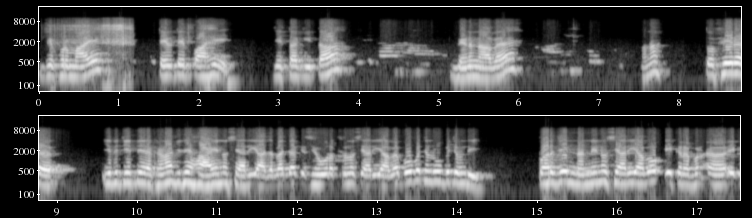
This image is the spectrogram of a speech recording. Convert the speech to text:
ਜੇ ਫਰਮਾਏ ਤਿਵ ਤੇ ਪਾਹੇ, ਜੇਤਾ ਕੀਤਾ ਬਿਨ ਨਾਵੈ। ਹਨਾ? ਤਾਂ ਫਿਰ ਇਹਦੇ ਚੇਤੇ ਰੱਖਣਾ ਜਿੱਥੇ ਹਾਏ ਨੂੰ ਸਿਆਰੀ ਆ ਜਾਵੇ ਜਾਂ ਕਿਸੇ ਹੋਰ ਅੱਖਰ ਨੂੰ ਸਿਆਰੀ ਆਵੇ ਬਹੁਵਚਨ ਰੂਪ ਵਿੱਚ ਹੁੰਦੀ। ਪਰ ਜੇ ਨੰਨੇ ਨੂੰ ਸਿਆਰੀ ਆਵੇ, ਉਹ ਇੱਕ ਰਬ ਇੱਕ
